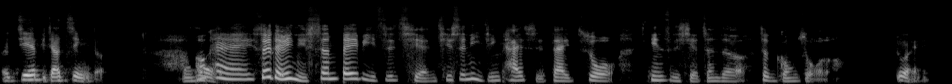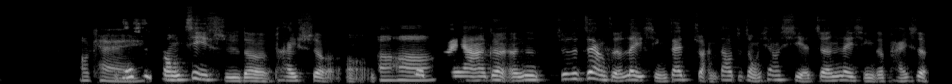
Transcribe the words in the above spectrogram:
呃接比较近的。OK，所以等于你生 baby 之前，其实你已经开始在做亲子写真的这个工作了。对。OK，都是从纪实的拍摄，嗯，嗯哼，拍呀，跟嗯，那就是这样子的类型，再转到这种像写真类型的拍摄，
